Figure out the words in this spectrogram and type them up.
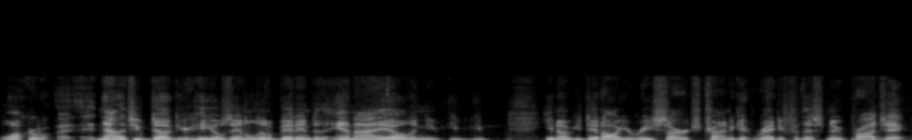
Walker, uh, now that you've dug your heels in a little bit into the NIL and you, you, you, you know, you did all your research trying to get ready for this new project,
